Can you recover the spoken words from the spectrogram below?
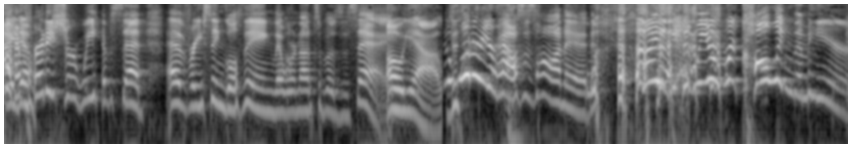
I'm pretty sure we have said every single thing that we're not supposed to say. oh yeah, No wonder your house is haunted. like, we are we're calling them here.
